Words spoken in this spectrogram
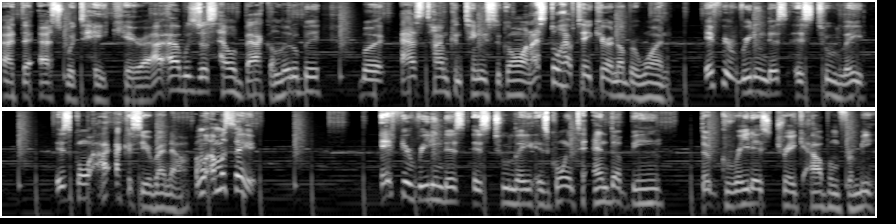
at the S would take care. I, I, was just held back a little bit, but as time continues to go on, I still have take care number one. If you're reading this, it's too late. It's going, I, I can see it right now. I'm, I'm gonna say it. If you're reading this, it's too late. It's going to end up being the greatest Drake album for me.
